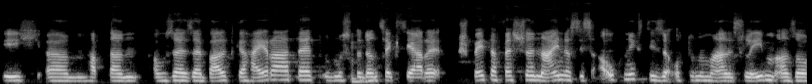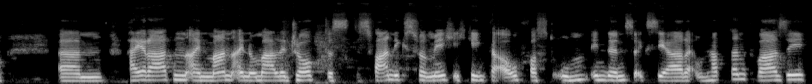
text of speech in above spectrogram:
Ich ähm, habe dann auch sehr, sehr bald geheiratet und musste mhm. dann sechs Jahre später feststellen, nein, das ist auch nichts, dieses autonomales Leben. Also ähm, heiraten, ein Mann, ein normaler Job, das, das war nichts für mich. Ich ging da auch fast um in den sechs Jahren und habe dann quasi,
